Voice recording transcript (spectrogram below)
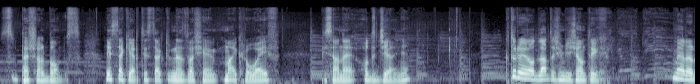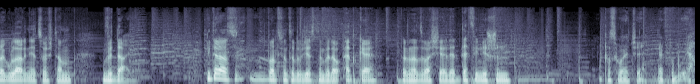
special bonus. Jest taki artysta, który nazywa się Microwave, pisane oddzielnie, który od lat 80. w miarę regularnie coś tam wydaje. I teraz w 2020 wydał epkę, która nazywa się The Definition Posłuchajcie, jak to buja.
